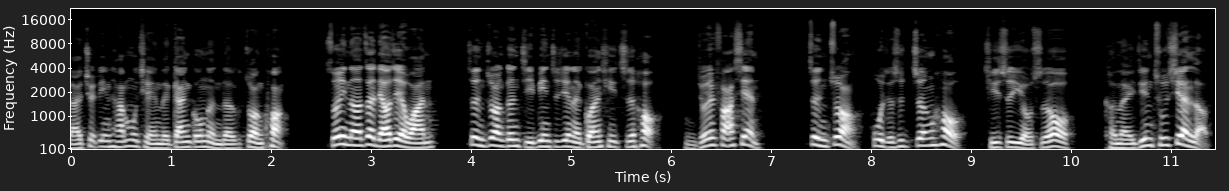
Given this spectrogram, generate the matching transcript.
来确定它目前的肝功能的状况。所以呢，在了解完症状跟疾病之间的关系之后，你就会发现症状或者是症候，其实有时候可能已经出现了，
